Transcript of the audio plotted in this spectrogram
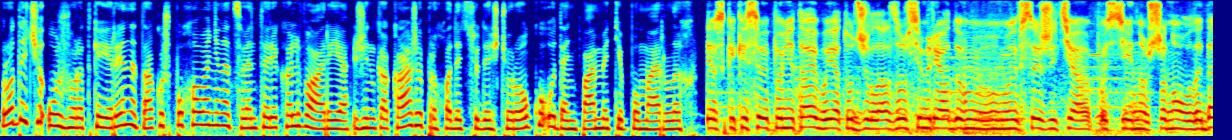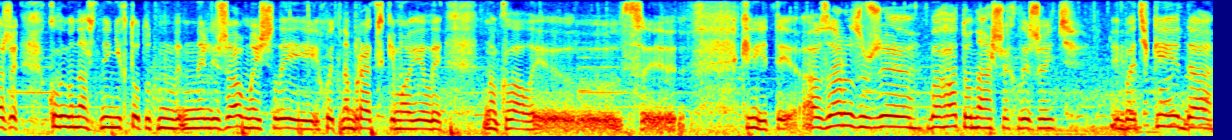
Родичі Ужгородки Ірини також поховані на цвинтарі Кальварія. Жінка каже, приходить сюди щороку у день пам'яті померлих. Я скільки себе пам'ятаю, бо я тут жила зовсім рядом. Ми все життя постійно вшановували. Навіть коли у нас ніхто тут не лежав, ми йшли і хоч на братські могили клали е, це, квіти. А зараз вже багато наших лежить. І батьки, да,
